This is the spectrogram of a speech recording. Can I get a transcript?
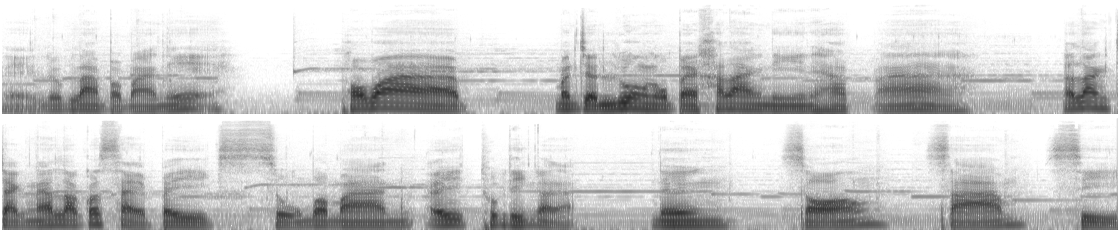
นี่รูปร่างประมาณนี้ เพราะว่ามันจะล่วงลงไปข้างล่างนี้นะครับอ่าแล้วหลังจากนั้นเราก็ใส่ไปอีกสูงประมาณ เอ้ยทุบทิ้งก่อนละหนึ่งสองสามสี่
